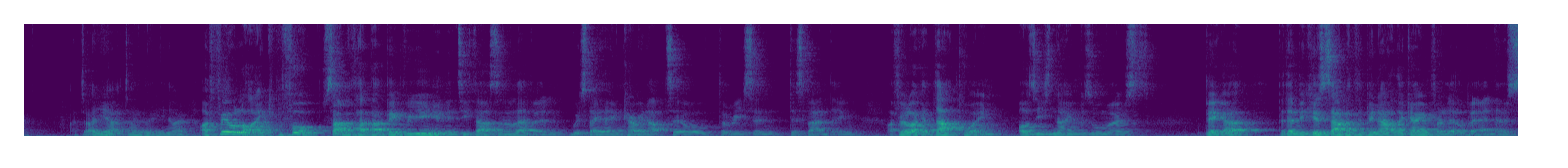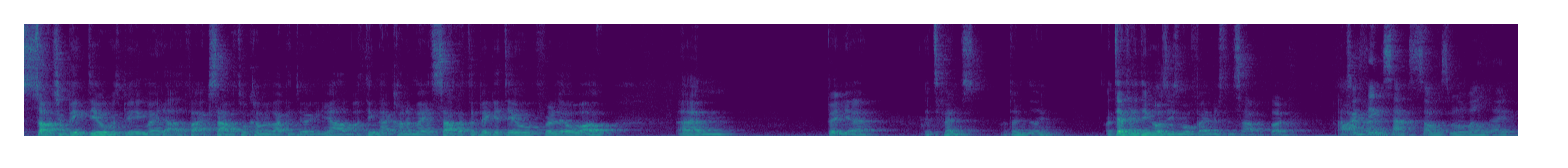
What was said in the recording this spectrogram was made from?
I don't, yeah, I don't really know. I feel like before Sabbath had that big reunion in 2011, which they then carried up till the recent disbanding, I feel like at that point Ozzy's name was almost bigger. But then because Sabbath had been out of the game for a little bit and there was such a big deal was being made out of the fact Sabbath were coming back and doing a new album, I think that kind of made Sabbath a bigger deal for a little while. Um, but yeah, it depends. I don't know. I definitely think Ozzy's more famous than Sabbath though. I think. Sabbath's songs more well known.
